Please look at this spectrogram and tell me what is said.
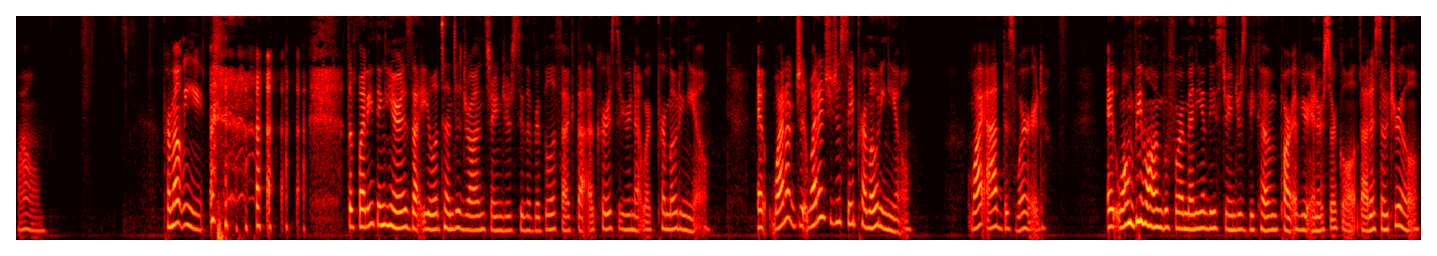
Wow. Promote me. the funny thing here is that you will tend to draw in strangers through the ripple effect that occurs through your network promoting you. It, why don't why don't you just say promoting you? Why add this word? It won't be long before many of these strangers become part of your inner circle. That is so true.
